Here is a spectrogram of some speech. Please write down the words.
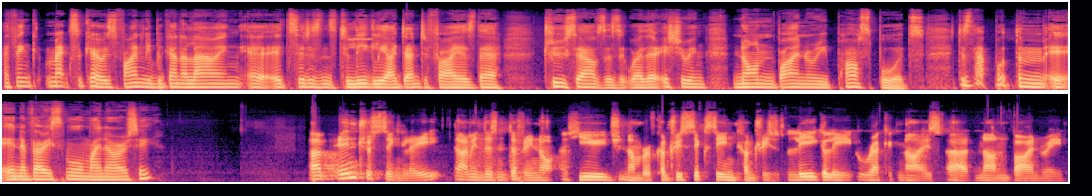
I think Mexico has finally begun allowing uh, its citizens to legally identify as their true selves, as it were. They're issuing non binary passports. Does that put them in a very small minority? Um, interestingly, I mean, there's definitely not a huge number of countries. 16 countries legally recognize uh, non binary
